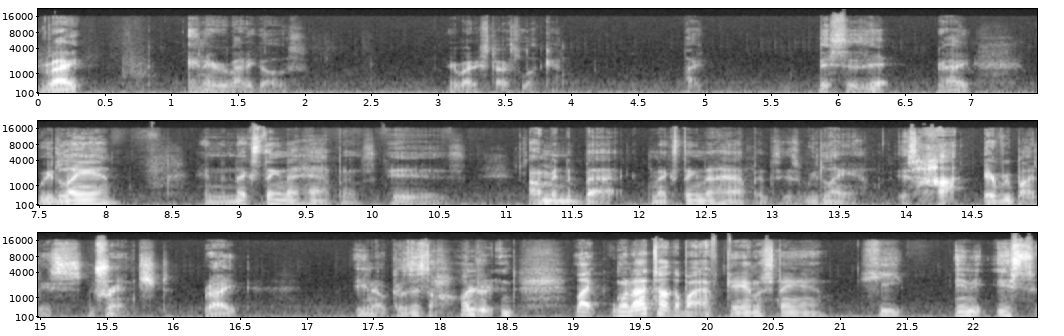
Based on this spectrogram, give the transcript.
right? And everybody goes. Everybody starts looking. Like, this is it, right? We land, and the next thing that happens is I'm in the back. Next thing that happens is we land. It's hot. Everybody's drenched, right? You know, because it's a hundred and like when I talk about Afghanistan, heat, and it's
